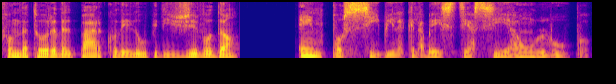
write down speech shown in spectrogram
fondatore del parco dei lupi di Gévaudan, è impossibile che la bestia sia un lupo.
